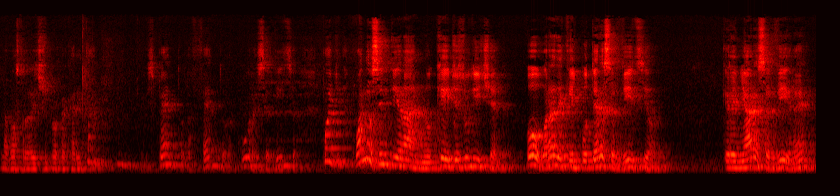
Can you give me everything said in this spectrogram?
la vostra reciproca carità, il rispetto, l'affetto, la cura, il servizio. Poi quando sentiranno che Gesù dice, oh guardate che il potere è servizio, che regnare è servire,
